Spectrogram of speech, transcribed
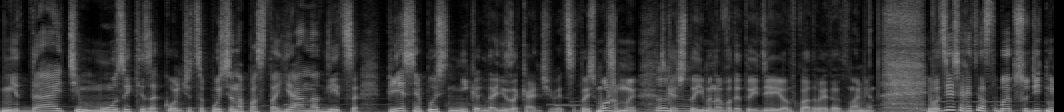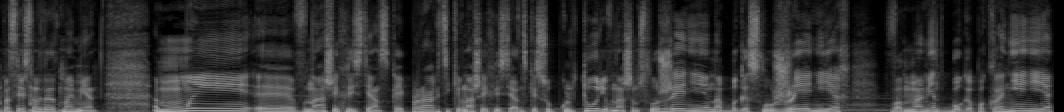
не дайте музыке закончиться. Пусть она постоянно длится. Песня пусть никогда не заканчивается. То есть можем мы угу. сказать, что именно вот эту идею он вкладывает в этот момент. И вот здесь я хотел с тобой обсудить непосредственно вот этот момент. Мы э, в нашей христианской практике, в нашей христианской субкультуре, в нашем служении, на богослужениях, в момент богопоклонения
